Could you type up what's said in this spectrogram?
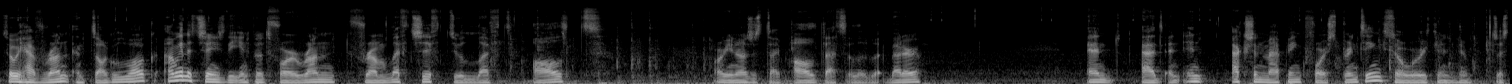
So we have run and toggle walk. I'm going to change the input for run from left shift to left alt. or you know just type alt that's a little bit better. And add an action mapping for sprinting. So we can just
